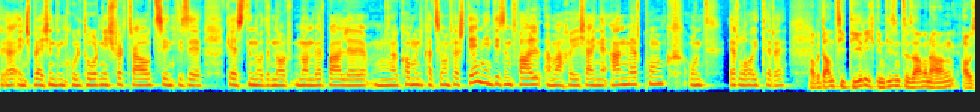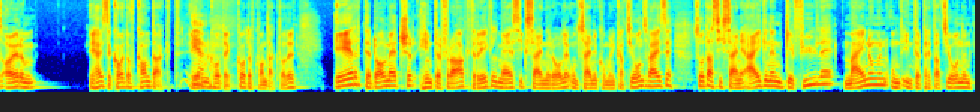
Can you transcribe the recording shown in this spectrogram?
äh, entsprechenden Kultur nicht vertraut sind, diese Gesten oder nonverbale äh, Kommunikation verstehen. In diesem Fall mache ich eine Anmerkung und erläutere. Aber dann zitiere ich in diesem Zusammenhang aus eurem, wie heißt der Code of Conduct, Ehrenkodex, ja. Code of Conduct, oder? Er, der Dolmetscher, hinterfragt regelmäßig seine Rolle und seine Kommunikationsweise, sodass sich seine eigenen Gefühle, Meinungen und Interpretationen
